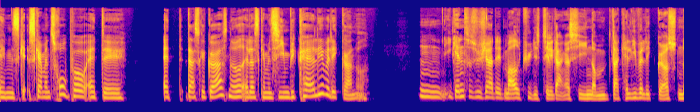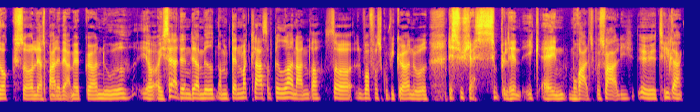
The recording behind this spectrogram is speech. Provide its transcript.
øh, skal, skal man tro på, at, øh, at der skal gøres noget, eller skal man sige, at vi kan alligevel ikke gøre noget? Mm, igen, så synes jeg, at det er et meget kynisk tilgang at sige, at der kan alligevel ikke gøres nok, så lad os bare lade være med at gøre noget. Og især den der med, at Danmark klarer sig bedre end andre, så hvorfor skulle vi gøre noget? Det synes jeg simpelthen ikke er en moralsk forsvarlig øh, tilgang.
